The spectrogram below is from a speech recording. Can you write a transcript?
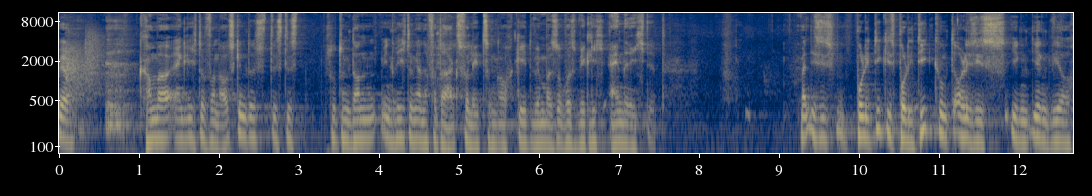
ja, kann man eigentlich davon ausgehen, dass, dass das sozusagen dann in Richtung einer Vertragsverletzung auch geht, wenn man sowas wirklich einrichtet meine, ist, Politik ist Politik und alles ist irgendwie auch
